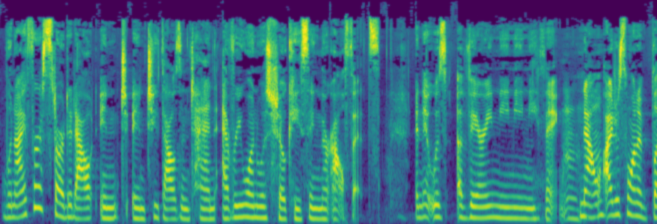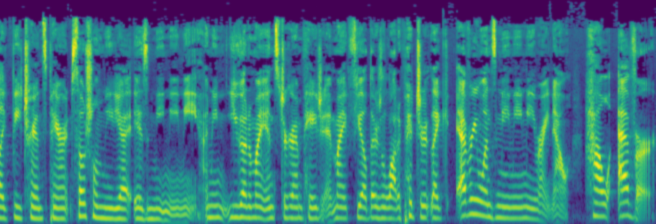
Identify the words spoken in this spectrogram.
when I first started out in in 2010, everyone was showcasing their outfits. And it was a very me me me thing. Mm-hmm. Now, I just want to like be transparent. Social media is me me me. I mean, you go to my Instagram page, it might feel there's a lot of pictures like everyone's me me me right now. However,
